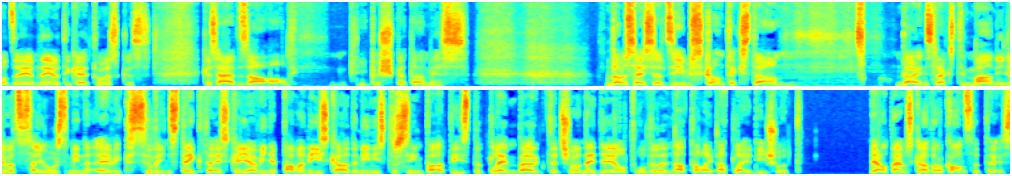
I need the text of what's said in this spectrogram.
audzējam ne jau tikai tos, kas, kas ēd zāli īpaši skatāmies dabas aizsardzības kontekstā. Dainis raksta, mani ļoti sajūsmina Evikas Siliņas teiktais, ka ja viņa pamanīs kāda ministra simpātijas pret Lembergu, tad šo neģēlu tūlīt atlaidīšot. Jautājums, kā to konstatēs?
